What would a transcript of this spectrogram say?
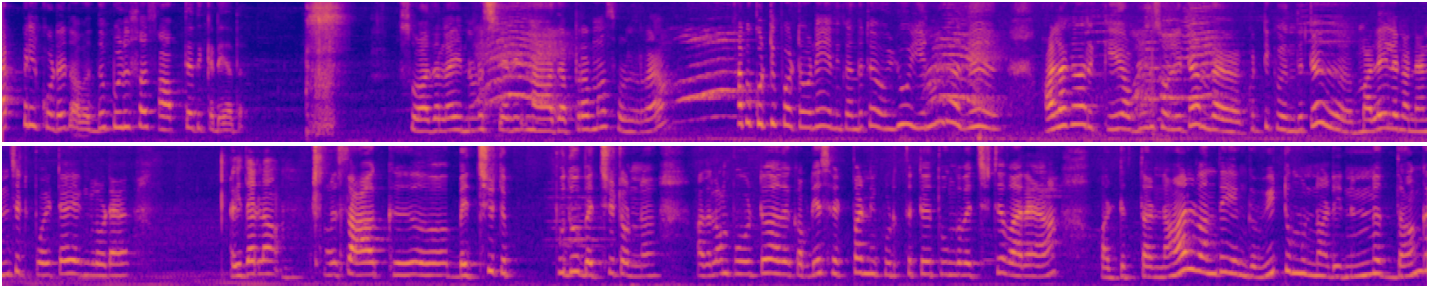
ஆப்பிள் கூட நான் வந்து முழுசாக சாப்பிட்டது கிடையாது. ஸோ அதெல்லாம் என்னோட ஸ்டடி நான் அது அப்புறமா சொல்கிறேன் அப்போ குட்டி போட்டோடனே எனக்கு வந்துட்டு ஐயோ என்னடா அது அழகாக இருக்கே அப்படின்னு சொல்லிட்டு அந்த குட்டிக்கு வந்துட்டு மலையில் நான் நினச்சிட்டு போயிட்டு எங்களோட இதெல்லாம் சாக்கு பெட்ஷீட்டு புது பெட்ஷீட் ஒன்று அதெல்லாம் போட்டு அதுக்கு அப்படியே செட் பண்ணி கொடுத்துட்டு தூங்க வச்சுட்டு வரேன் அடுத்த நாள் வந்து எங்கள் வீட்டு முன்னாடி நின்று தாங்க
